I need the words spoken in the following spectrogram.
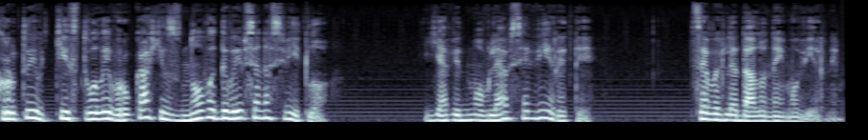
крутив ті стволи в руках і знову дивився на світло. Я відмовлявся вірити. Це виглядало неймовірним.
